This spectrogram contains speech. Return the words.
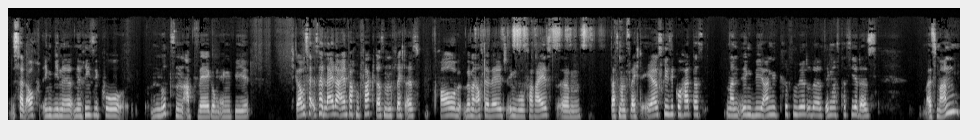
ist halt auch irgendwie eine, eine Risiko-Nutzen-Abwägung irgendwie. Ich glaube, es ist halt leider einfach ein Fakt, dass man vielleicht als Frau, wenn man auf der Welt irgendwo verreist, ähm, dass man vielleicht eher das Risiko hat, dass man irgendwie angegriffen wird oder dass irgendwas passiert als, als Mann.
